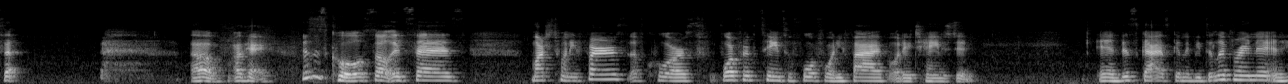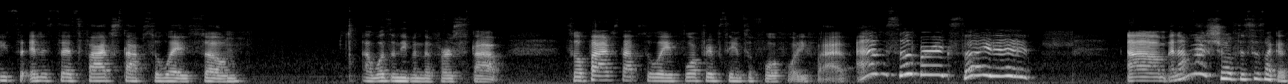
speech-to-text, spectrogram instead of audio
So, oh, okay. This is cool. So it says March 21st, of course, 4.15 to 4.45, or they changed it. And this guy is going to be delivering it, and, he, and it says five stops away. So I wasn't even the first stop. So five stops away, 4.15 to 4.45. I'm super excited. Um, and I'm not sure if this is like a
